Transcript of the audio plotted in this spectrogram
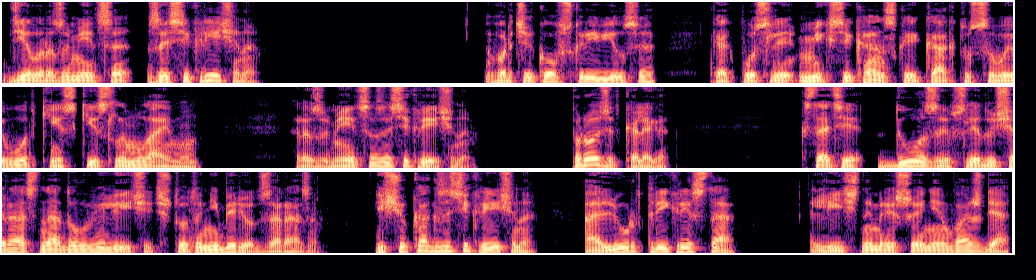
Дело, разумеется, засекречено. Ворчаков скривился, как после мексиканской кактусовой водки с кислым лаймом. Разумеется, засекречено. Прозит, коллега. Кстати, дозы в следующий раз надо увеличить, что-то не берет зараза. Еще как засекречено. Аллюр три креста. Личным решением вождя,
